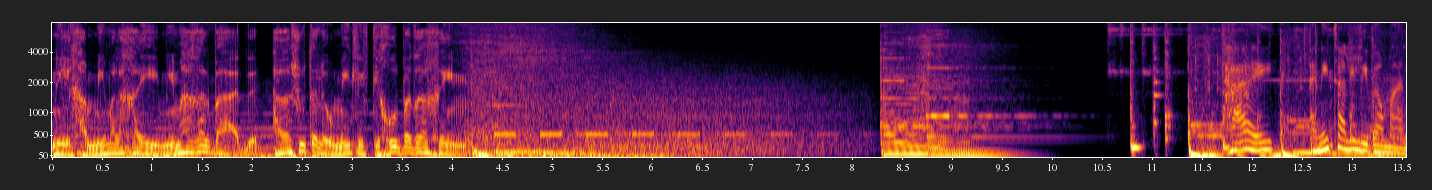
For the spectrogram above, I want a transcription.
נלחמים על החיים עם הרלב"ד, הרשות הלאומית לבטיחות בדרכים. היי, אני טלי ליברמן.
